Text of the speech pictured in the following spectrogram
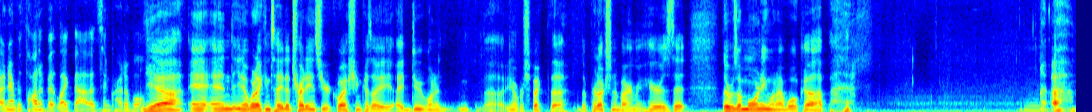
i never thought of it like that that's incredible yeah and, and you know what i can tell you to try to answer your question because I, I do want to uh, you know respect the, the production environment here is that there was a morning when i woke up mm.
